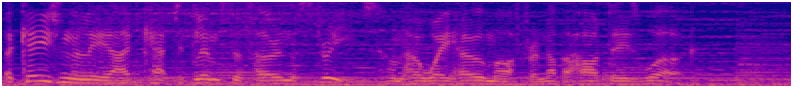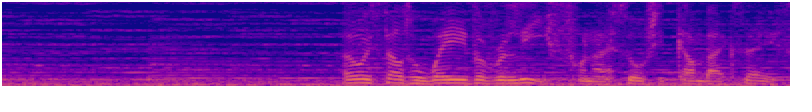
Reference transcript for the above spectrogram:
Occasionally, I'd catch a glimpse of her in the street, on her way home after another hard day's work. I always felt a wave of relief when I saw she'd come back safe,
